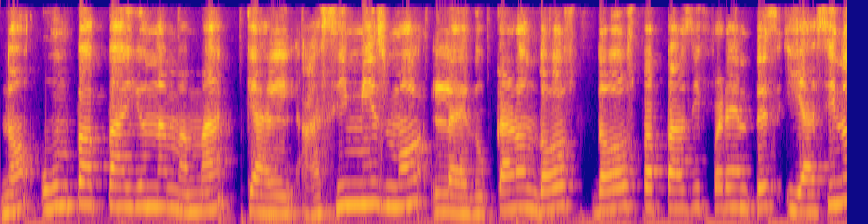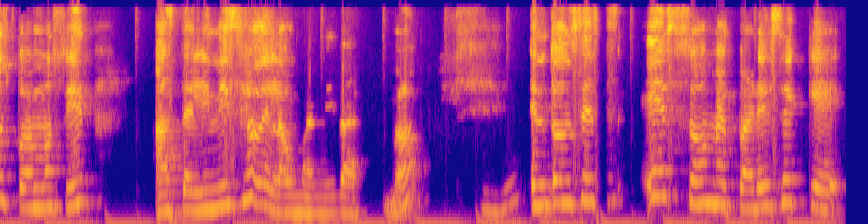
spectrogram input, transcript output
¿No? Un papá y una mamá que al, a sí mismo la educaron dos, dos papás diferentes y así nos podemos ir hasta el inicio de la humanidad, ¿no? Entonces, eso me parece que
